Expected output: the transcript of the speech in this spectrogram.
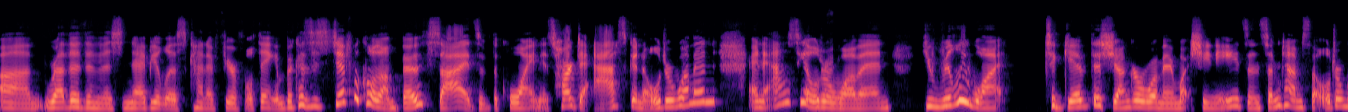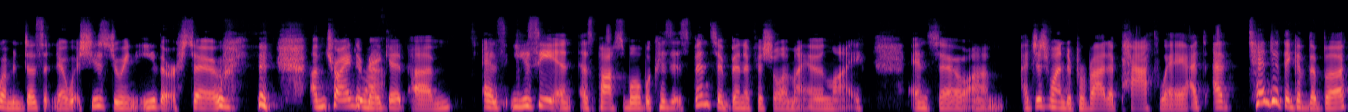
um, rather than this nebulous kind of fearful thing. And because it's difficult on both sides of the coin, it's hard to ask an older woman. And as the older woman, you really want to give this younger woman what she needs. And sometimes the older woman doesn't know what she's doing either. So I'm trying to yeah. make it um, as easy and, as possible because it's been so beneficial in my own life. And so um, I just wanted to provide a pathway. I, I, tend to think of the book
